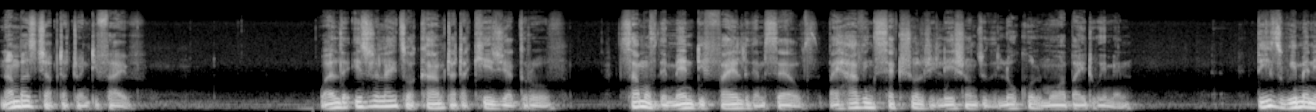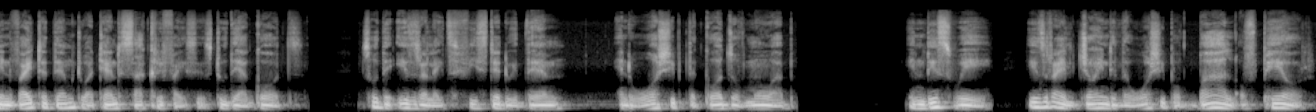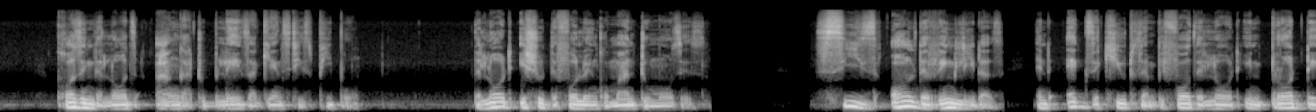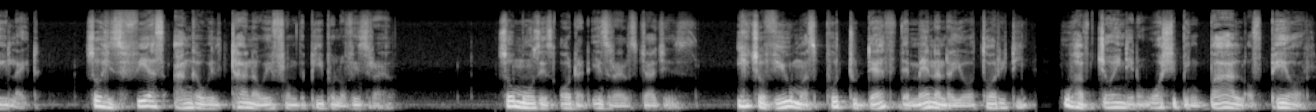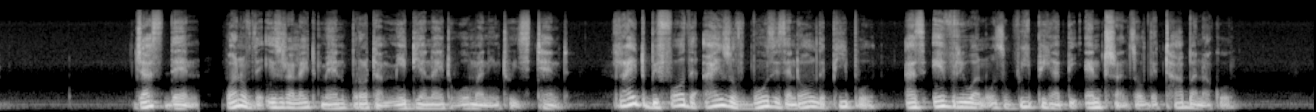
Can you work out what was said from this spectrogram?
Numbers chapter 25. While the Israelites were camped at Acacia Grove, some of the men defiled themselves by having sexual relations with local Moabite women. These women invited them to attend sacrifices to their gods, so the Israelites feasted with them and worshipped the gods of Moab. In this way, Israel joined in the worship of Baal of Peor, causing the Lord's anger to blaze against his people. The Lord issued the following command to Moses Seize all the ringleaders and execute them before the Lord in broad daylight, so his fierce anger will turn away from the people of Israel. So Moses ordered Israel's judges Each of you must put to death the men under your authority who have joined in worshipping Baal of Peor. Just then, one of the Israelite men brought a Midianite woman into his tent, right before the eyes of Moses and all the people, as everyone was weeping at the entrance of the tabernacle.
